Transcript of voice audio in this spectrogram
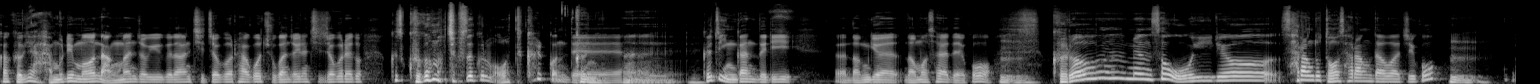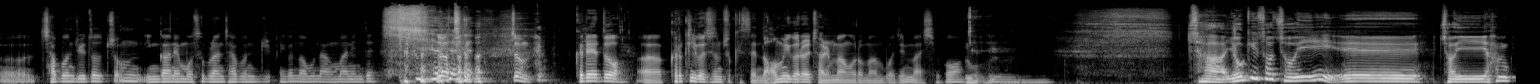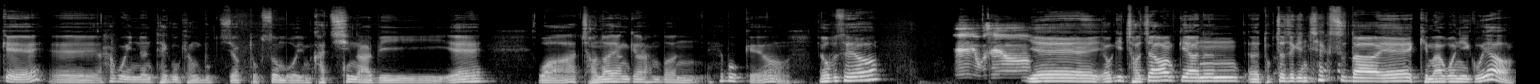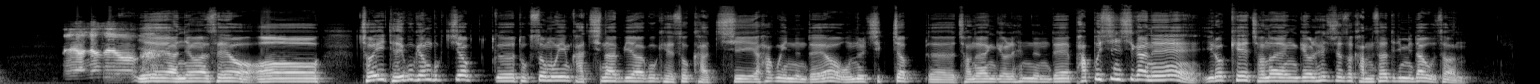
그러니까 그게 아무리 뭐 낭만적이거나 지적을 하고 주관적인 지적을 해도 그래서 그것마저 없어 그러면 어떡할 건데. 네, 네, 네. 그래도 인간들이 어, 넘겨 넘어서야 되고 음, 음. 그러면서 오히려 사랑도 더 사랑다워지고 음. 음. 어, 자본주의도 좀 인간의 모습을 한 자본주의 이건 너무 낭만인데 좀 그래도 어, 그렇게 읽어주셨으면 좋겠어요. 너무 이거를 절망으로만 보진 마시고. 네. 음. 자, 여기서 저희, 에, 저희 함께 에, 하고 있는 대구 경북 지역 독서 모임 가치나비에 와 전화 연결 한번 해볼게요. 여보세요? 네, 여보세요? 예, 여기 저자와 함께하는 독자적인 책 수다의 김학원이고요. 네, 안녕하세요. 예, 안녕하세요. 어, 저희 대구 경북 지역 그 독서 모임 같이 나비하고 계속 같이 하고 있는데요. 오늘 직접 어, 전화 연결했는데 바쁘신 시간에 이렇게 전화 연결해 주셔서 감사드립니다. 우선.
